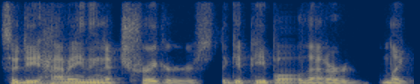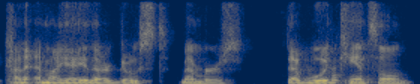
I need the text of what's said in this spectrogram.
So do you have anything that triggers to get people that are like kind of MIA that are ghost members that would cancel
